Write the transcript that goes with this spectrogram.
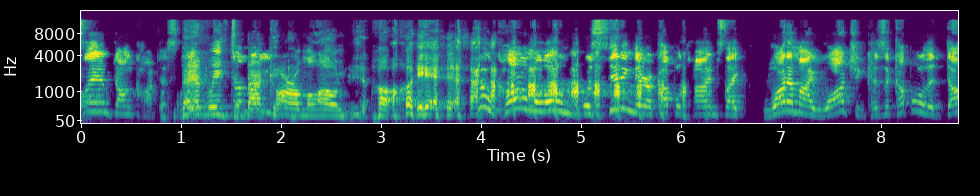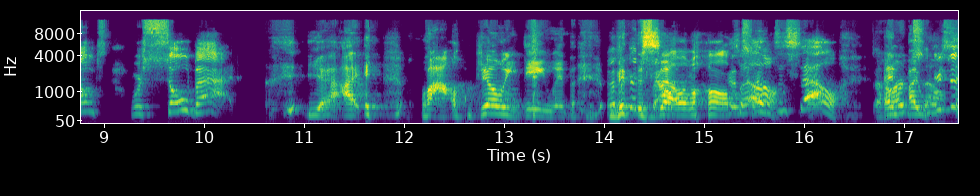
slam dunk contest. Bad week to back Karl Malone. oh yeah. No, Karl Malone was sitting there a couple times, like, what am I watching? Because a couple of the dunks were so bad. Yeah, I wow, Joey D with a with the sell. sell of all Good sell. It's a sell. It's a hard sell. It's a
